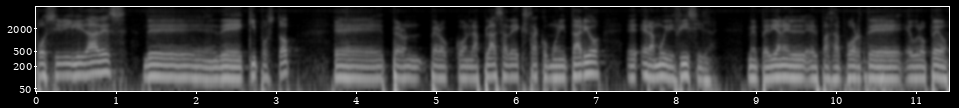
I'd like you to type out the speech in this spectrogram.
posibilidades de, equipos top, eh, pero, pero con la plaza de extracomunitario era muy difícil me pedían el, pasaporte europeo.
